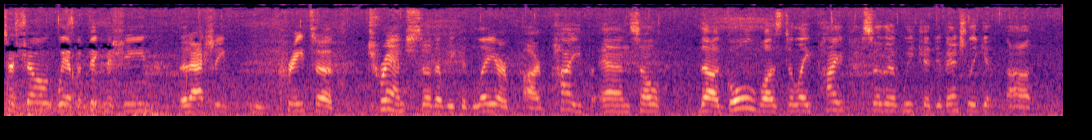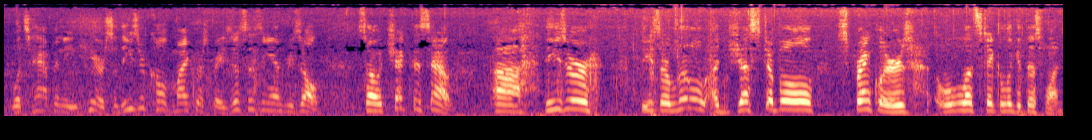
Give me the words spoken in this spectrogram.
to show we have a big machine that actually creates a trench so that we could lay our, our pipe. And so the goal was to lay pipe so that we could eventually get uh, what's happening here. So these are called microsprays. This is the end result. So check this out. Uh, these are these are little adjustable sprinklers. Let's take a look at this one.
